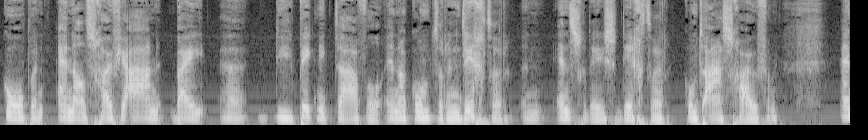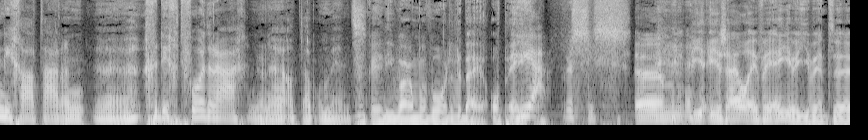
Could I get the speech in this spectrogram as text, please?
kopen. En dan schuif je aan bij die picknicktafel. En dan komt er een dichter, een Enschedese dichter, komt aanschuiven. En die gaat daar een eh, gedicht voordragen eh, op dat moment. Dan kun je die warme woorden erbij opeten. Ja, precies. Ehm, je, je zei al even, je, je, bent, eh,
